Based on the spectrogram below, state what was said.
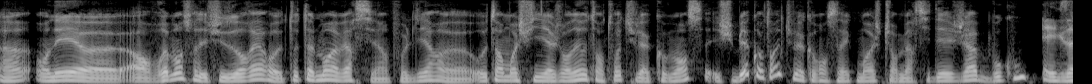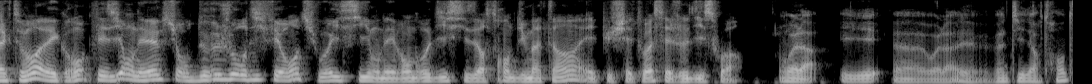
hein. on est euh, alors vraiment sur des fuseaux horaires euh, totalement inversés, hein, faut le dire. Euh, autant moi je finis la journée, autant toi tu la commences. Et je suis bien content que tu la commences avec moi. Je te remercie déjà beaucoup. Exactement, avec grand plaisir. On est même sur deux jours différents. Tu vois, ici, on est vendredi 6h30 du matin, et puis chez toi, c'est jeudi soir. Voilà, et euh, voilà, 21h30.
